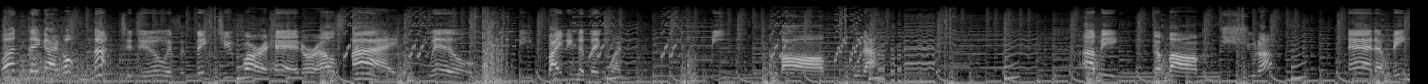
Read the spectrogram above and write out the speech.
One thing I hope not to do is to think too far ahead, or else I will be fighting the big one. Bing bomb Buddha. A bing a bomb shooter. And a bing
